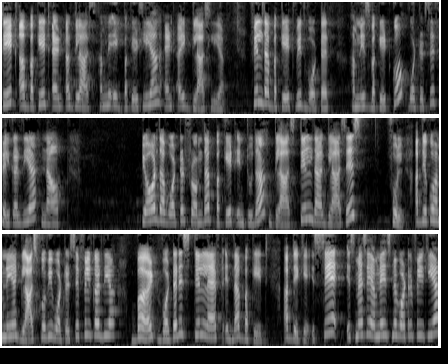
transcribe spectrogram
Take a bucket and a glass हमने एक बकेट लिया एंड एक ग्लास लिया। Fill the bucket with water हमने इस बकेट को वाटर से फिल कर दिया। Now pour the water from the bucket into the glass till the glass is full अब देखो, हमने यहाँ ग्लास को भी वाटर से फिल कर दिया but water is still left in the bucket अब देखिए, इससे, इसमें से हमने इसमें वाटर फिल किया,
